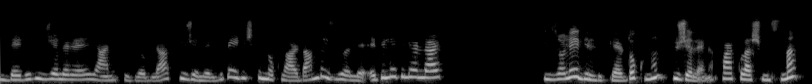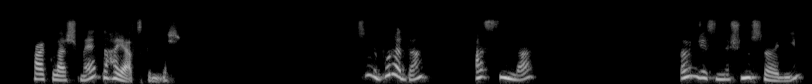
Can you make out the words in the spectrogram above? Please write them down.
deri hücreleri yani fibroblast hücreleri gibi erişkin dokulardan da izole edilebilirler. İzole edildikleri dokunun hücrelerine farklılaşmasına, farklılaşmaya daha yatkındır. Şimdi burada aslında öncesinde şunu söyleyeyim.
